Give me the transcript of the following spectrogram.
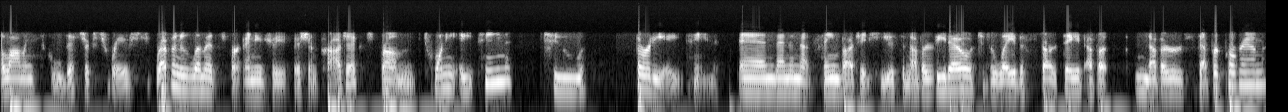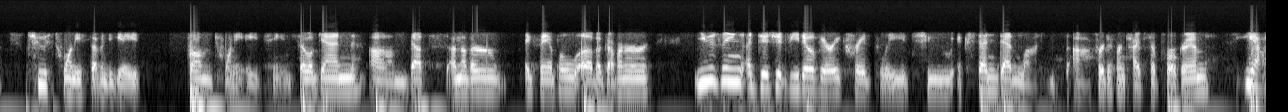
allowing school districts to raise revenue limits for energy efficient projects from 2018 to 3018. And then in that same budget, he used another veto to delay the start date of a, another separate program to 2078 from 2018. So again, um, that's another example of a governor using a digit veto very creatively to extend deadlines uh, for different types of programs. Yeah,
